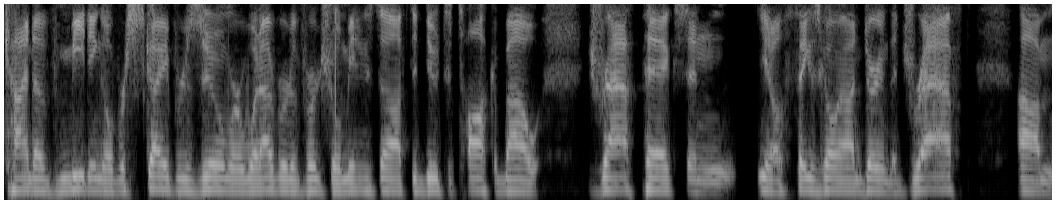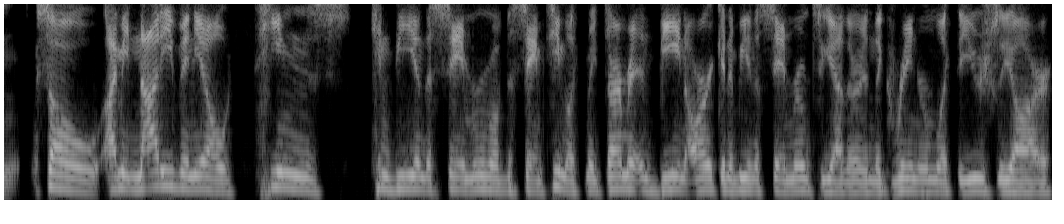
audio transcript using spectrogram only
kind of meeting over Skype or Zoom or whatever the virtual meetings they'll have to do to talk about draft picks and you know things going on during the draft. Um, so, I mean, not even you know teams can be in the same room of the same team. Like McDermott and Beane aren't going to be in the same room together in the green room like they usually are.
